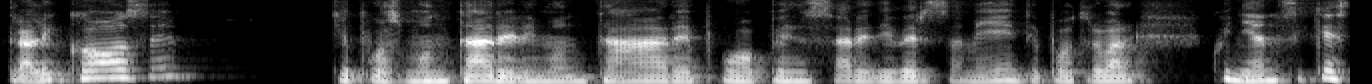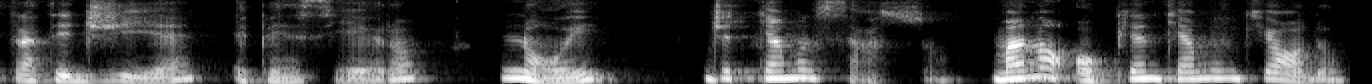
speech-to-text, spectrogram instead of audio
tra le cose, che può smontare e rimontare, può pensare diversamente, può trovare quindi anziché strategie e pensiero, noi gettiamo il sasso, ma no, o piantiamo un chiodo,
